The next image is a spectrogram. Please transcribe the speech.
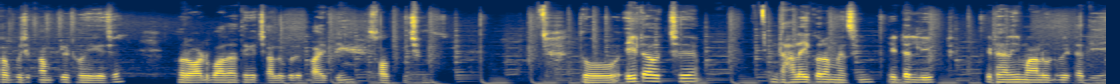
সব কিছু কমপ্লিট হয়ে গেছে। রড বাঁধা থেকে চালু করে পাইপিং সব কিছু তো এইটা হচ্ছে ঢালাই করা মেশিন, এটা লিফট, এখানেই মাল উঠবে এটা দিয়ে।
